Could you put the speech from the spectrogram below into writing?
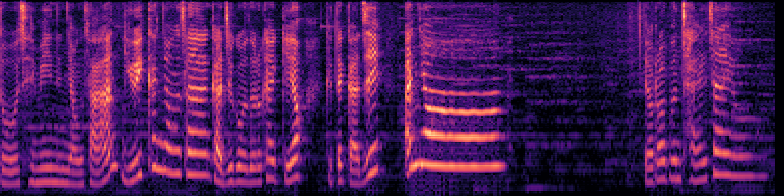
또 재미있는 영상, 유익한 영상 가지고 오도록 할게요. 그때까지 안녕! 여러분 잘 자요.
